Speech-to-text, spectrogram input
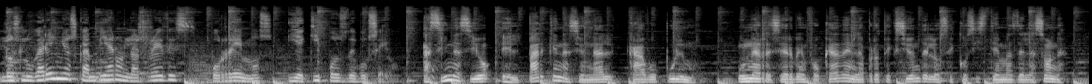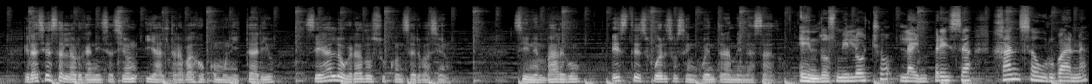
Los lugareños cambiaron las redes por remos y equipos de buceo. Así nació el Parque Nacional Cabo Pulmo, una reserva enfocada en la protección de los ecosistemas de la zona. Gracias a la organización y al trabajo comunitario, se ha logrado su conservación. Sin embargo, este esfuerzo se encuentra amenazado. En 2008, la empresa Hansa Urbana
